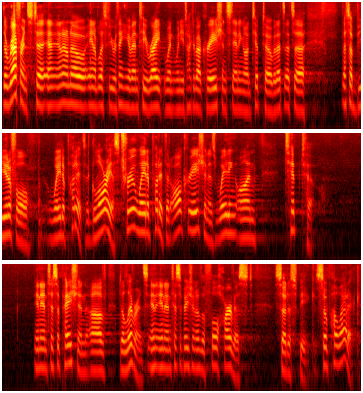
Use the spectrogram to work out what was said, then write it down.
the reference to, and I don't know, Anna Bliss, if you were thinking of N.T. Wright when, when you talked about creation standing on tiptoe, but that's, that's, a, that's a beautiful way to put it, a glorious, true way to put it, that all creation is waiting on tiptoe in anticipation of deliverance, in, in anticipation of the full harvest, so to speak. So poetic.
